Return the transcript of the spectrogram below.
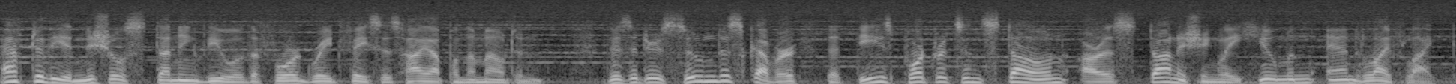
After the initial stunning view of the four great faces high up on the mountain, visitors soon discover that these portraits in stone are astonishingly human and lifelike.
